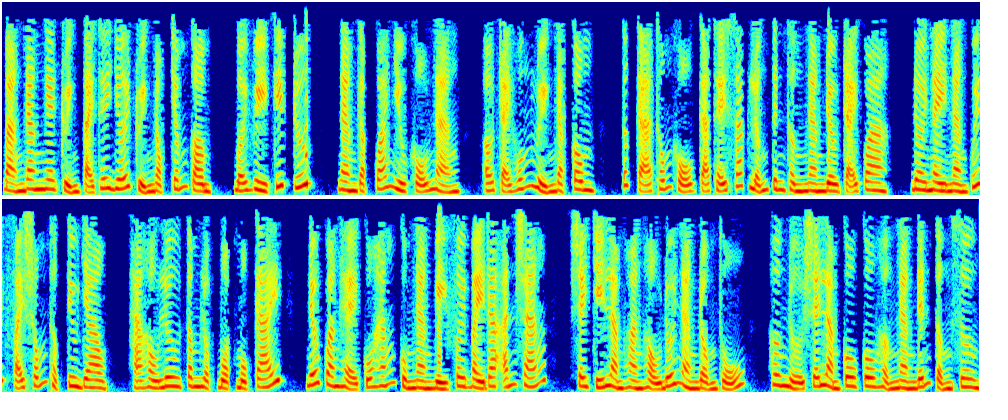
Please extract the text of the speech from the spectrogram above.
bạn đang nghe truyện tại thế giới truyện đọc.com, bởi vì kiếp trước, nàng gặp quá nhiều khổ nạn, ở trại huấn luyện đặc công, tất cả thống khổ cả thể xác lẫn tinh thần nàng đều trải qua, đời này nàng quyết phải sống thật tiêu dao, hạ hầu lưu tâm lột bột một cái, nếu quan hệ của hắn cùng nàng bị phơi bày ra ánh sáng, sẽ chỉ làm hoàng hậu đối nàng động thủ, hơn nữa sẽ làm cô cô hận nàng đến tận xương,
